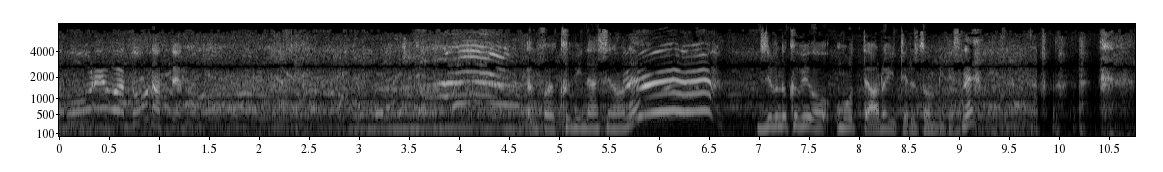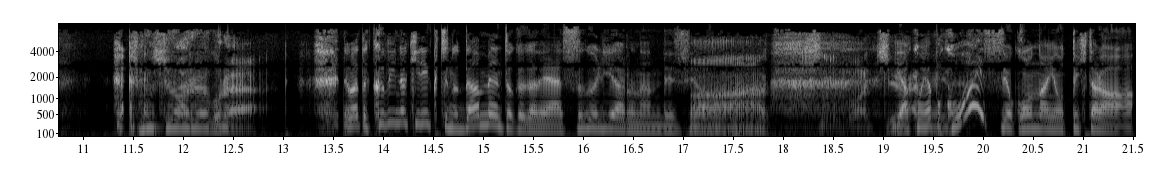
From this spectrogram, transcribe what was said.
わこれはどうなってんの？これ首なしのね自分の首を持って歩いてるゾンビですね。気持ち悪いこれ でまた首の切り口の断面とかがねすごいリアルなんですよ。あー気持ち悪い。いやこれやっぱ怖いっすよこんなん寄ってきたら。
